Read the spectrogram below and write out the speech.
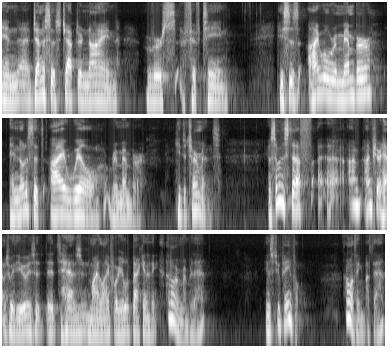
in uh, Genesis chapter 9, verse 15, he says, I will remember, and notice that I will remember. He determines. You know, some of the stuff, uh, I'm, I'm, sure it happens with you, is it, it, has in my life, where you look back and think, I don't remember that. Know, it's too painful. I don't want to think about that.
